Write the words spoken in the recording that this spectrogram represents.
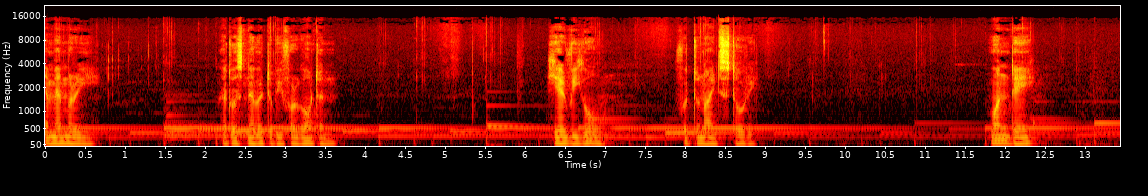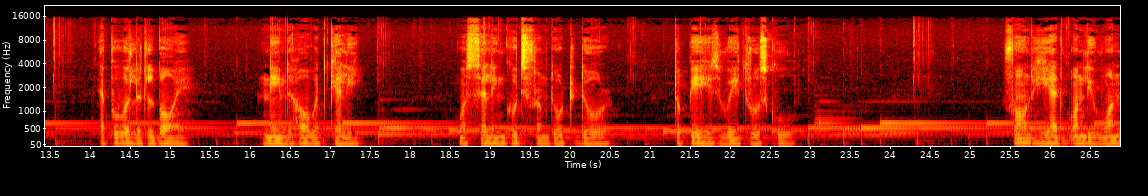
a memory that was never to be forgotten. Here we go for tonight's story. One day, a poor little boy named Howard Kelly was selling goods from door to door to pay his way through school. Found he had only one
